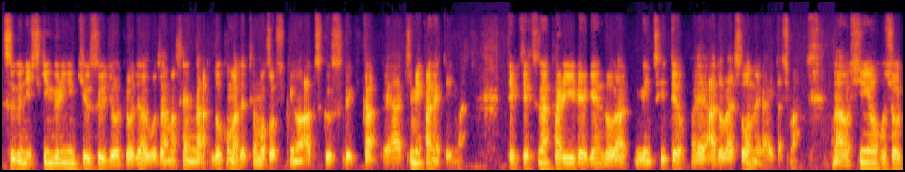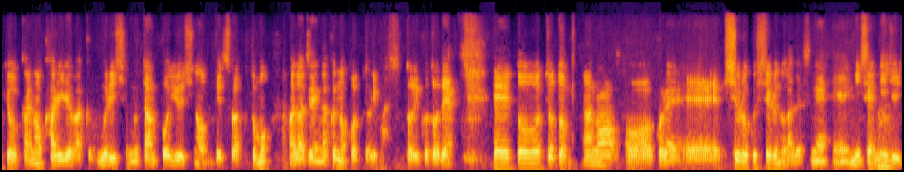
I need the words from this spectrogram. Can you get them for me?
すぐに資金繰りに窮する状況ではございませんが、どこまで手元資金を厚くすべきか決めかねています。適切な借入限度額についてアドバイスをお願いいたします。なお、信用保証協会の借入枠、無利子無担保融資の別枠ともまだ全額残っております。ということで、えっ、ー、と、ちょっと、あの、これ、収録しているのがですね、2021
